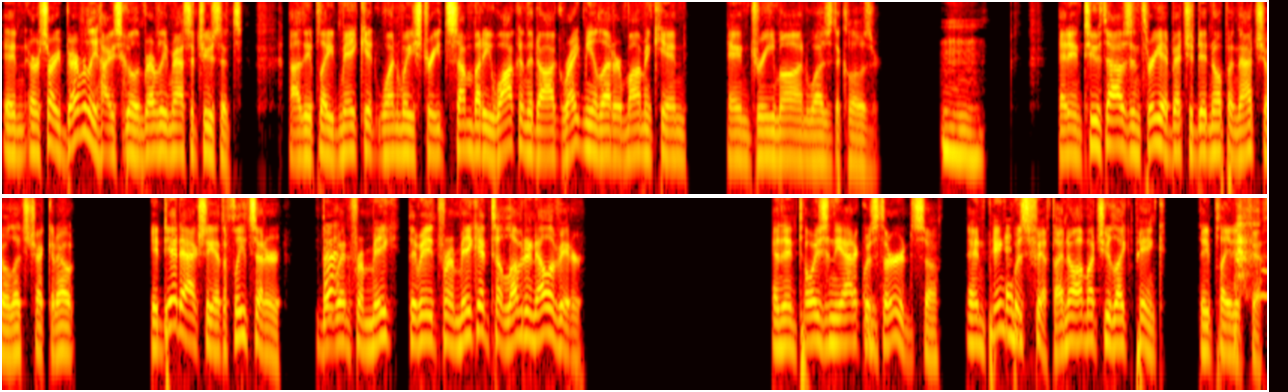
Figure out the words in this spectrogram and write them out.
in or sorry, Beverly High School in Beverly, Massachusetts. Uh, they played "Make It," "One Way Street," "Somebody," "Walking the Dog," "Write Me a Letter," "Mama Kin," and "Dream On" was the closer. Mm. And in 2003, I bet you didn't open that show. Let's check it out. It did actually at the Fleet Center. They went from make they went from make it to love in an elevator and then Toys in the Attic was third. So and Pink and, was fifth. I know how much you like Pink. They played it fifth.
